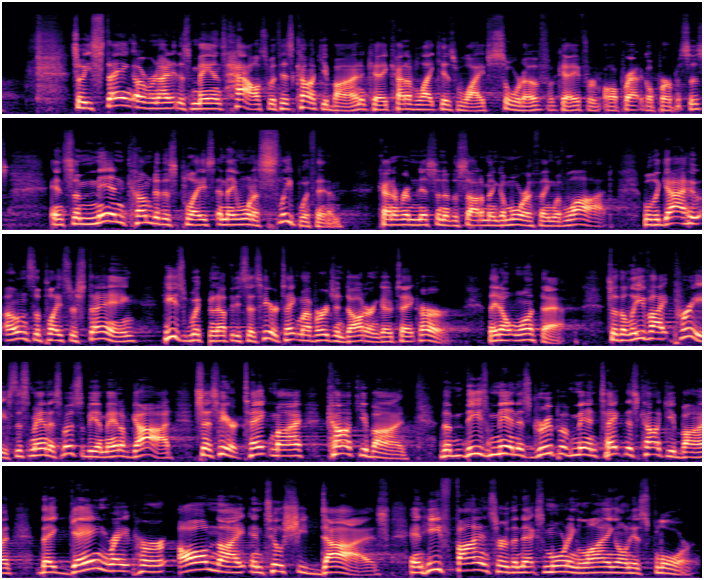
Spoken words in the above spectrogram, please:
So he's staying overnight at this man's house with his concubine, okay, kind of like his wife, sort of, okay, for all practical purposes. And some men come to this place and they want to sleep with him, kind of reminiscent of the Sodom and Gomorrah thing with Lot. Well, the guy who owns the place they're staying, he's wicked enough that he says, Here, take my virgin daughter and go take her. They don't want that. So the Levite priest, this man that's supposed to be a man of God, says, Here, take my concubine. The, these men, this group of men, take this concubine. They gang rape her all night until she dies. And he finds her the next morning lying on his floor.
